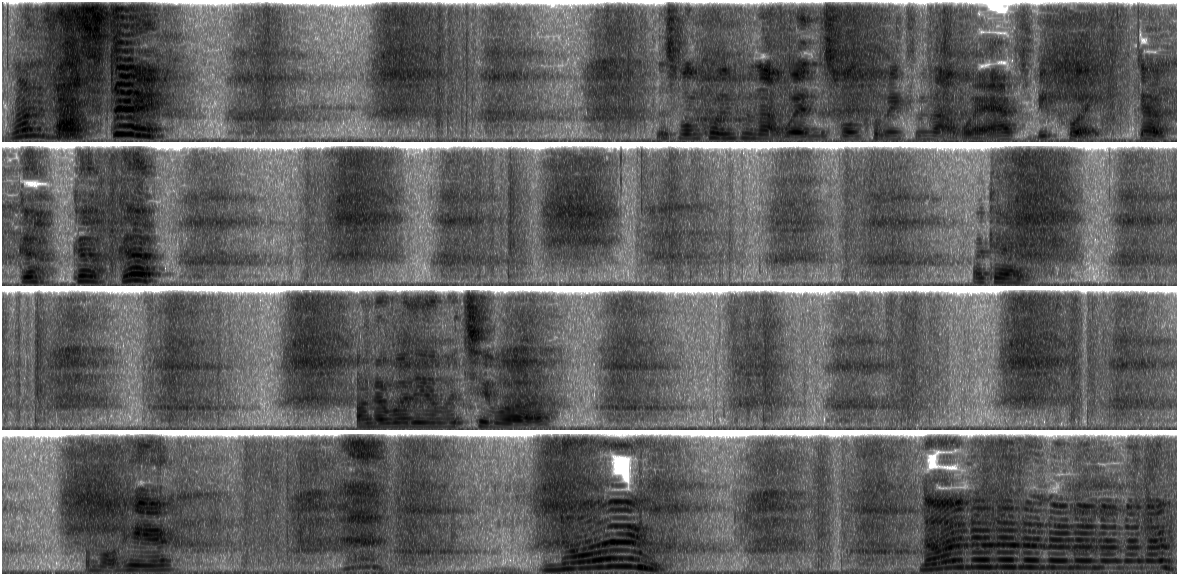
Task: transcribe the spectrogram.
Run faster! There's one coming from that way and there's one coming from that way. I have to be quick. Go, go, go, go! Okay. I know where the other two are. I'm not here. No! No, no, no, no, no, no, no, no, no! No!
